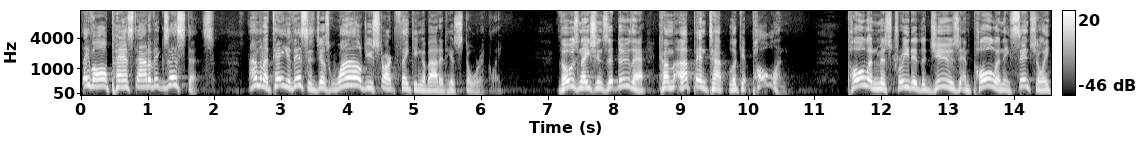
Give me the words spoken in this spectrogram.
They've all passed out of existence. I'm going to tell you, this is just wild. You start thinking about it historically. Those nations that do that come up in time. Look at Poland. Poland mistreated the Jews, and Poland essentially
